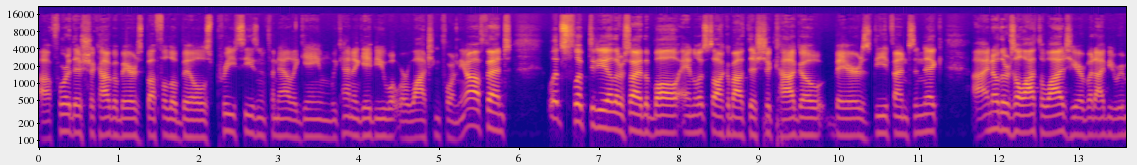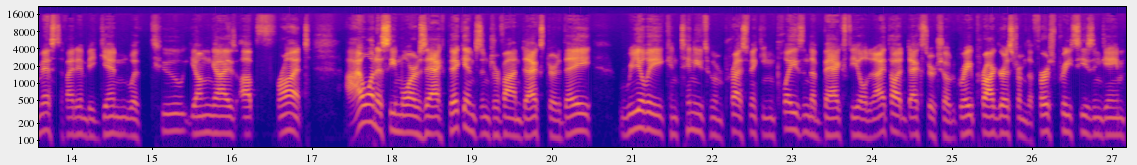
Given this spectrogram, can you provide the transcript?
uh, for this Chicago Bears Buffalo Bills preseason finale game. We kind of gave you what we're watching for in the offense. Let's flip to the other side of the ball and let's talk about this Chicago Bears defense. And Nick, I know there's a lot to watch here, but I'd be remiss if I didn't begin with two young guys up front. I want to see more Zacch Pickens and Gervon Dexter. They really continue to impress, making plays in the backfield. And I thought Dexter showed great progress from the first preseason game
